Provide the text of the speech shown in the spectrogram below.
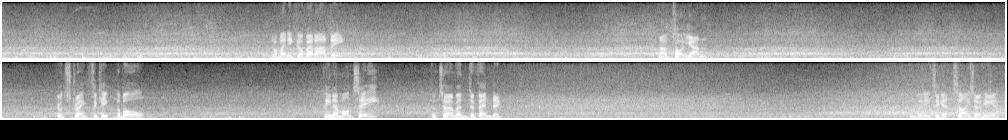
Domenico Berardi. Now Toljan. Good strength to keep the ball. Pinamonti. Determined defending. And they need to get tighter here.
